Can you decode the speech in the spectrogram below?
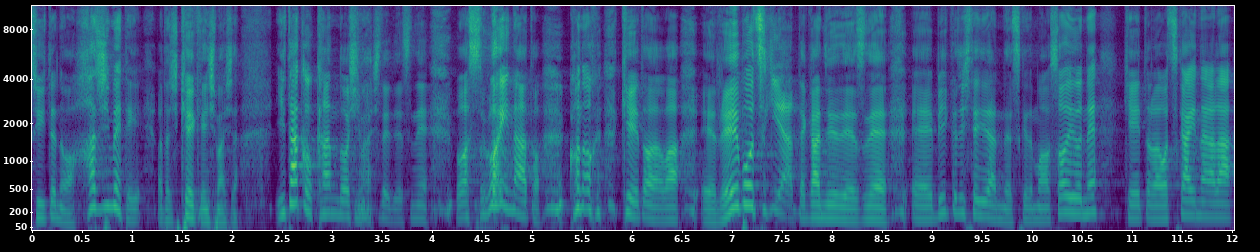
ついてのは初めて私経験しました。痛く感動しましてですねわすごいなと。この軽トラは、えー、冷房付きやって感じでですね、えー、びっくりしていたんですけどもそういうね軽トラを使いながら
